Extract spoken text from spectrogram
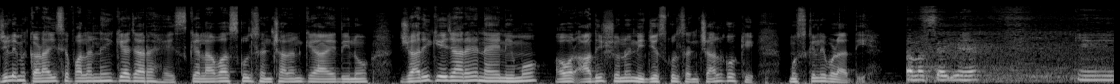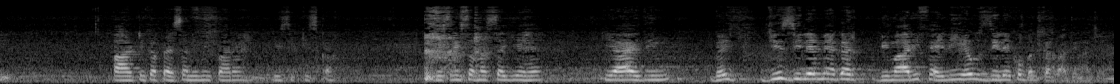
ज़िले में कड़ाई से पालन नहीं किया जा रहा है। इसके अलावा स्कूल संचालन के आए दिनों जारी किए जा रहे नए नियमों और आदेशों ने निजी स्कूल संचालकों की मुश्किलें बढ़ा दी है। समस्या ये है कि आरटी का पैसा नहीं मिल पा रहा है बीस इक्कीस का। दूसरी समस्या ये है कि आए दिन भाई, जिस ज़िले में अगर बीमारी फैली है, उस ज़िले को बंद करवा देना चाहिए।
